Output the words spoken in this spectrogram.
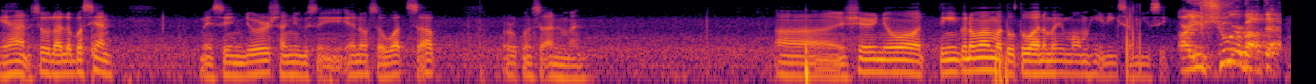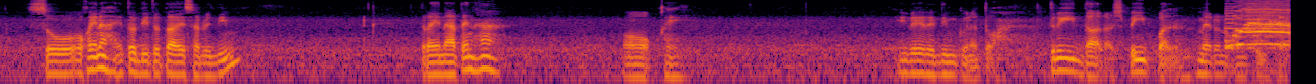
Ayan so lalabas yan. Messenger saan nyo gusto ano sa whatsapp or kung saan man uh, share nyo at tingin ko naman matutuwa naman yung mga mahilig sa music. Are you sure about that? So, okay na. Ito, dito tayo sa redeem. Try natin ha. Okay. I-redeem ko na to. $3. PayPal. Meron akong PayPal.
